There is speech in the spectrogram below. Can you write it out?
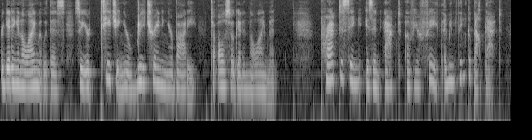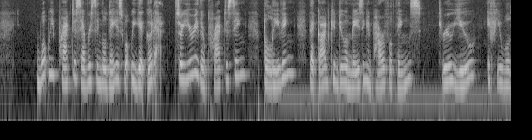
are getting in alignment with this. So you're teaching, you're retraining your body to also get in alignment. Practicing is an act of your faith. I mean, think about that. What we practice every single day is what we get good at. So you're either practicing believing that God can do amazing and powerful things through you if you will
